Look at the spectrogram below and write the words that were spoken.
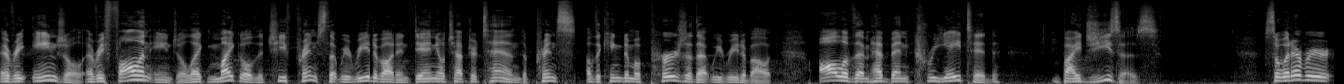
every angel, every fallen angel, like Michael, the chief prince that we read about in Daniel chapter 10, the prince of the kingdom of Persia that we read about, all of them have been created by Jesus. So, whatever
